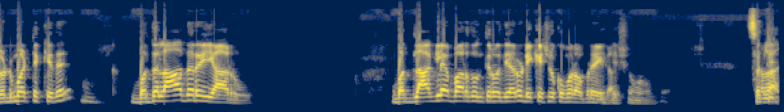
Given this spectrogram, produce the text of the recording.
ದೊಡ್ಡ ಮಟ್ಟಕ್ಕಿದೆ. ಬದಲಾದರೆ ಯಾರು? ಬದಲಾಗ್ಲೇಬಾರದು ಅಂತಿರೋದು ಯಾರು? ಡಿ ಕೆ ಶಿವಕುಮಾರ್ ಒಬ್ಬರೇ ಈಗ. ಸತೀಶ್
